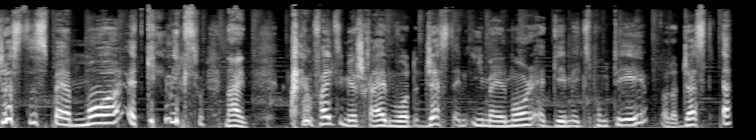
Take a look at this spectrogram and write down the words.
Just a spam more at gmx. Nein, falls Sie mir schreiben wollt, just an email more at gmx.de oder just a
